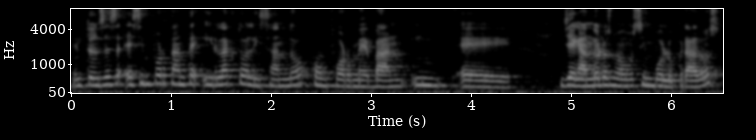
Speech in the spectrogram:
Entonces, es importante irla actualizando conforme van eh, llegando los nuevos involucrados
